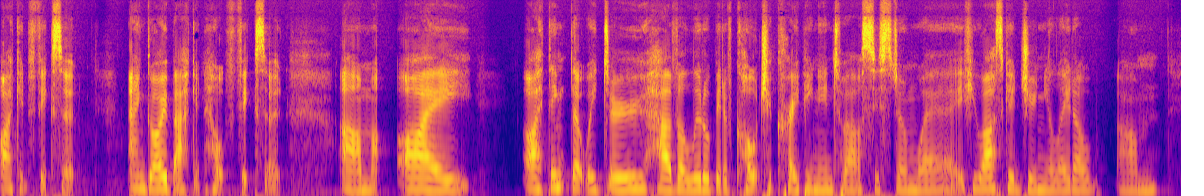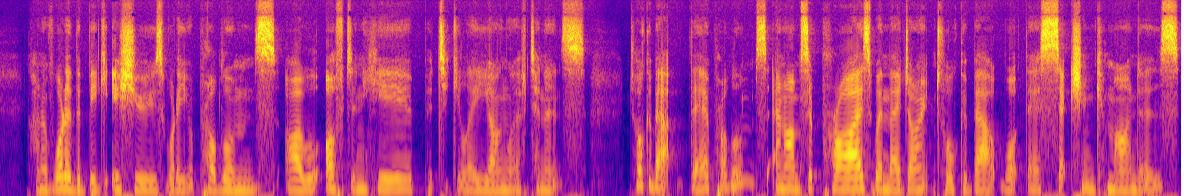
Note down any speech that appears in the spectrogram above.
I could fix it, and go back and help fix it. Um, I I think that we do have a little bit of culture creeping into our system where if you ask a junior leader, um, kind of what are the big issues, what are your problems, I will often hear, particularly young lieutenants, talk about their problems. And I'm surprised when they don't talk about what their section commanders,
